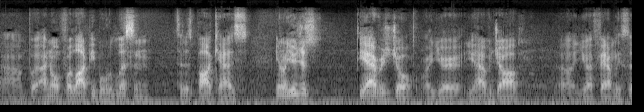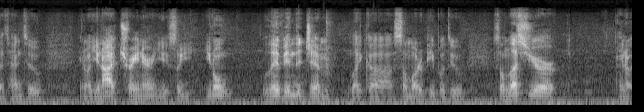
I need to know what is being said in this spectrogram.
Uh, but I know for a lot of people who listen to this podcast, you know, you're just the average Joe, right? You're you have a job, uh, you have families to attend to. You know, you're not a trainer, you so you, you don't live in the gym like uh, some other people do. So unless you're you know,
